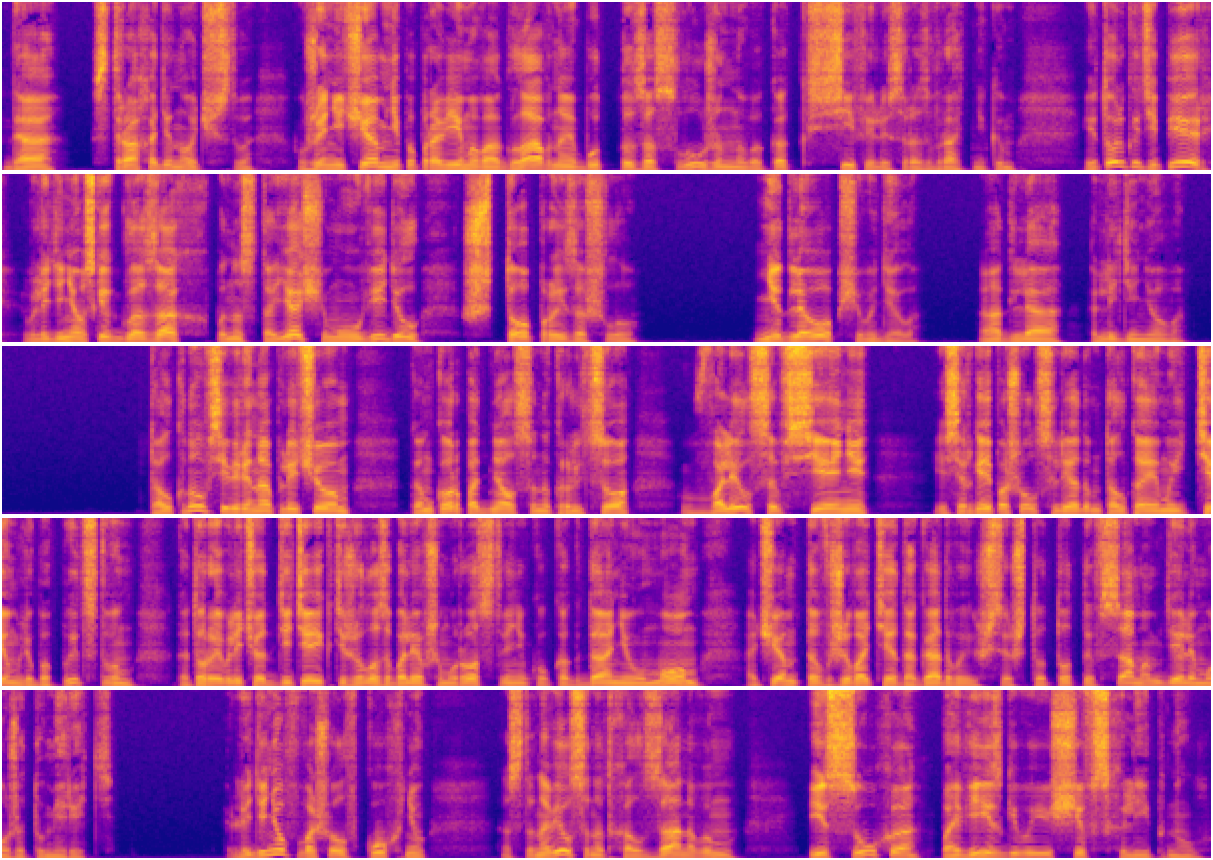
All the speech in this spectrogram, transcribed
Да, страх одиночества, уже ничем не поправимого, а главное, будто заслуженного, как сифилис развратником. И только теперь в леденевских глазах по-настоящему увидел, что произошло. Не для общего дела а для Леденева. Толкнув Северина плечом, Комкор поднялся на крыльцо, ввалился в сени, и Сергей пошел следом, толкаемый тем любопытством, которое влечет детей к тяжело заболевшему родственнику, когда не умом, а чем-то в животе догадываешься, что тот и в самом деле может умереть. Леденев вошел в кухню, остановился над Халзановым и сухо, повизгивающе всхлипнул.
